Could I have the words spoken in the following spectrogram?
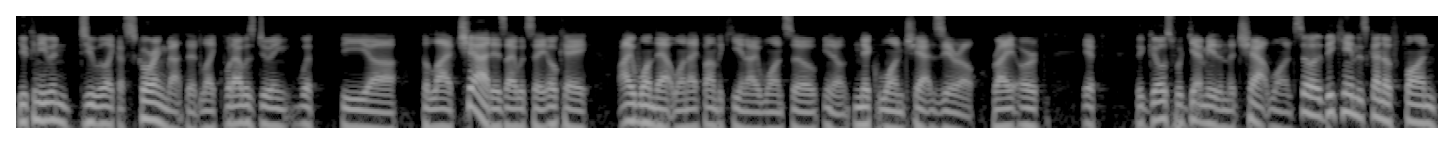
You can even do like a scoring method, like what I was doing with the uh, the live chat. Is I would say, okay, I won that one. I found the key and I won. So you know, Nick won, chat zero, right? Or if, if the ghost would get me, then the chat won. So it became this kind of fun,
